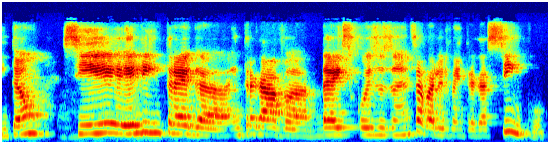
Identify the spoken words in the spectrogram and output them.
Então, se ele entrega entregava dez coisas antes, agora ele vai entregar cinco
